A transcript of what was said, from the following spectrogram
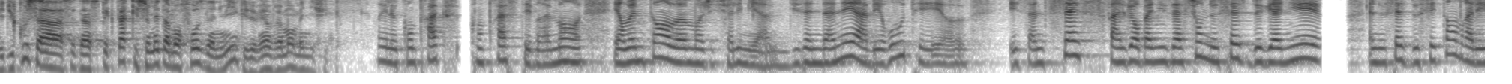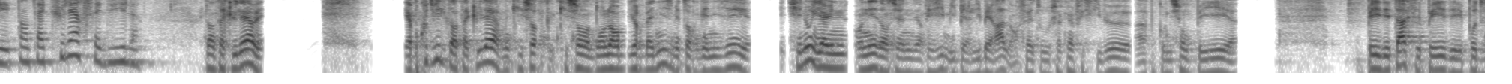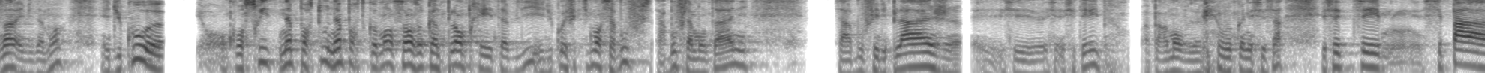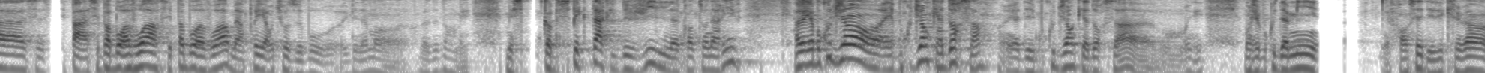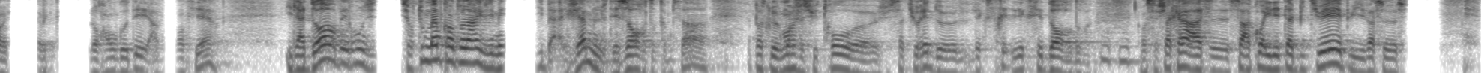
Et du coup, ça, c'est un spectacle qui se métamorphose la nuit, qui devient vraiment magnifique. Oui, le contraste, contraste est vraiment. Et en même temps, euh, moi, j'y suis allée il y a une dizaine d'années à Beyrouth et, euh, et ça ne cesse, enfin, l'urbanisation ne cesse de gagner, elle ne cesse de s'étendre, elle est tentaculaire, cette ville. Tentaculaire, mais- il y a beaucoup de villes tentaculaires, mais qui sont, qui sont, dont leur urbanisme est organisé. Chez nous, il y a une, on est dans un régime hyper libéral, en fait, où chacun fait ce qu'il veut, à condition de payer, euh, payer des taxes et payer des pots de vin, évidemment. Et du coup, euh, on construit n'importe où, n'importe comment, sans aucun plan préétabli. Et du coup, effectivement, ça bouffe, ça bouffe la montagne. ça a bouffé les plages, c'est terrible. Apparemment, vous, connaissez ça. Et c'est pas, pas, pas beau à voir, c'est pas beau à voir, mais après, il y a autre chose de beau, évidemment, là-dedans. Mais, mais comme spectacle de ville, quand on arrive. Alors, il y a beaucoup de gens, il y a beaucoup de gens qui adorent ça. Il y a des, beaucoup de gens qui adorent ça. Moi, j'ai beaucoup d'amis français, des écrivains, avec Laurent Godet avant-hier. Il adore Beyrouth. Surtout même quand on arrive, je dis, dit bah, j'aime le désordre comme ça parce que moi je suis trop euh, je suis saturé de l'excès d'ordre. Mm chacun a ce, à quoi il est habitué et puis il va se,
